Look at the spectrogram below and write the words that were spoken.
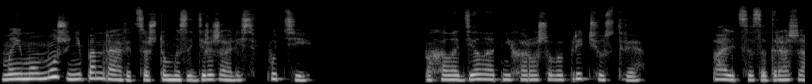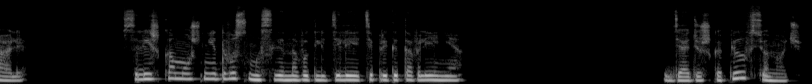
Моему мужу не понравится, что мы задержались в пути. Похолодело от нехорошего предчувствия. Пальцы задрожали. Слишком уж недвусмысленно выглядели эти приготовления. Дядюшка пил всю ночь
